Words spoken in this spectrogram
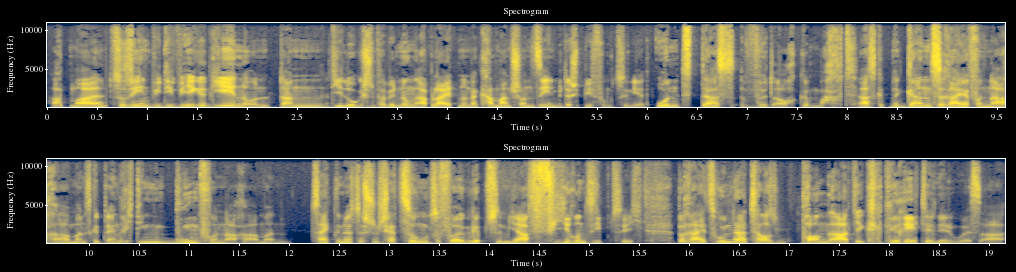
abmalen, zu sehen, wie die Wege gehen und dann die logischen Verbindungen ableiten und dann kann man schon sehen, wie das Spiel funktioniert. Und das wird auch gemacht. Ja, es gibt eine ganze Reihe von Nachahmern, es gibt einen richtigen Boom von Nachahmern zeitgenössischen Schätzungen zufolge gibt es im Jahr 74 bereits 100.000 Pong-artige Geräte in den USA.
